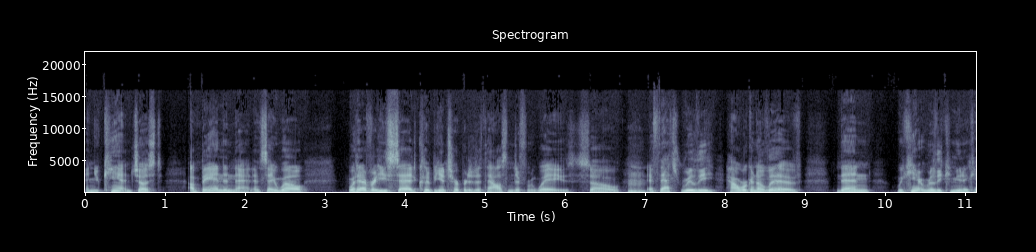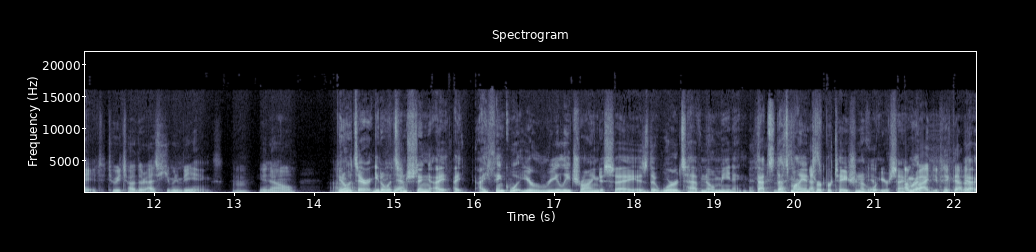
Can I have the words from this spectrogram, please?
and you can't just abandon that and say, well, whatever he said could be interpreted a thousand different ways. So hmm. if that's really how we're going to live, then we can't really communicate to each other as human beings. Hmm. You know? You know what's uh, Eric? You know what's yeah. interesting? I, I I think what you're really trying to say is that words have no meaning. That's that's, That's my right, that's right. interpretation of what you're saying. I'm Right. glad you picked that up.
